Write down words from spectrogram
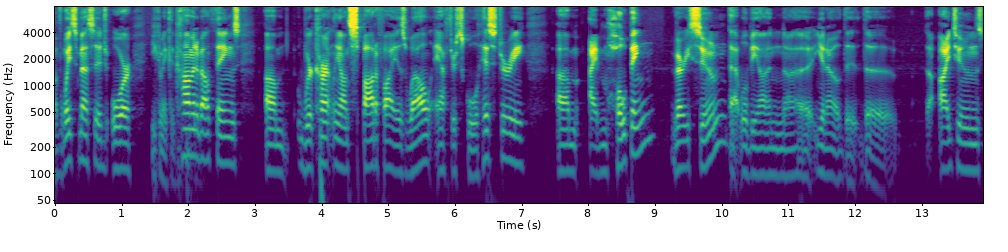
a voice message or you can make a comment about things. Um, we're currently on Spotify as well. After school history, um, I'm hoping very soon that will be on uh, you know the the, the iTunes.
